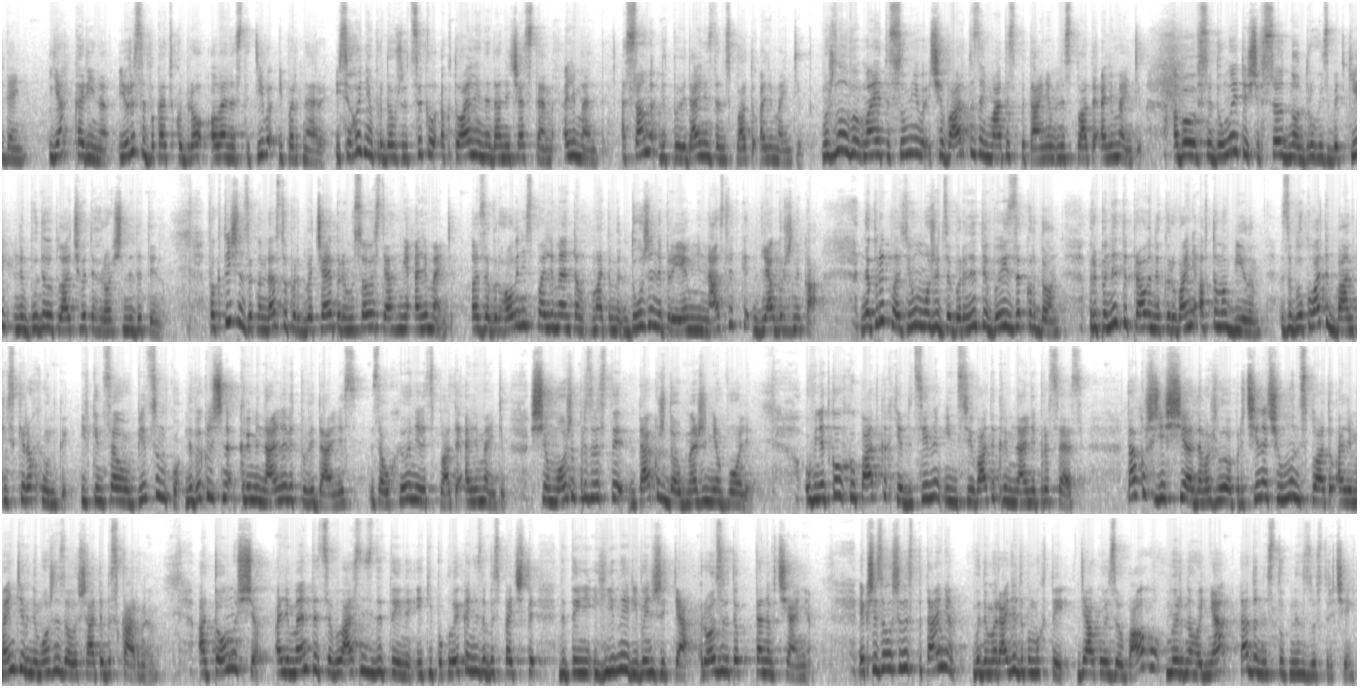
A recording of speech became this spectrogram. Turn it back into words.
Добрий день. Я Каріна, юрист адвокатського бюро Олена Статіва і партнери. І сьогодні я продовжую цикл актуальний на даний час теми аліменти, а саме відповідальність за несплату аліментів. Можливо, ви маєте сумніви, чи варто займатися питанням несплати аліментів, або ви все думаєте, що все одно другий з батьків не буде виплачувати гроші на дитину. Фактично, законодавство передбачає примусове стягнення аліментів, але заборгованість по аліментам матиме дуже неприємні наслідки для боржника. Наприклад, йому можуть заборонити виїзд за кордон, припинити право на керування автомобілем, заблокувати банківські рахунки і в кінцевому підсумку не виключена кримінальна відповідальність за ухилення від сплати аліментів, що може призвести також до обмеження волі. У виняткових випадках є доцільним ініціювати кримінальний процес. Також є ще одна важлива причина, чому несплату аліментів не можна залишати безкарною. А тому, що аліменти це власність дитини, які покликані забезпечити дитині гідний рівень життя, розвиток та навчання. Якщо залишились питання, будемо раді допомогти. Дякую за увагу, мирного дня та до наступних зустрічей.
